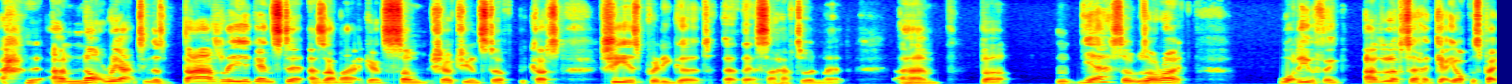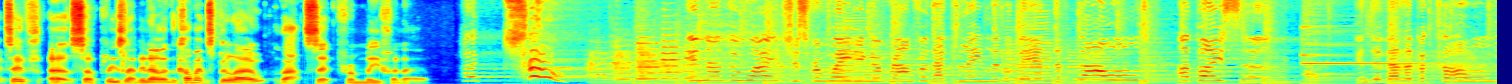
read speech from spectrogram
I'm not reacting as badly against it as I might against some show tune stuff because she is pretty good at this, I have to admit. Um, but yeah, so it was all right. What do you think? I'd love to get your perspective, uh, so please let me know in the comments below. That's it from me for now. In other words, just from waiting around for that plain little band of gold, a person can develop a cold.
